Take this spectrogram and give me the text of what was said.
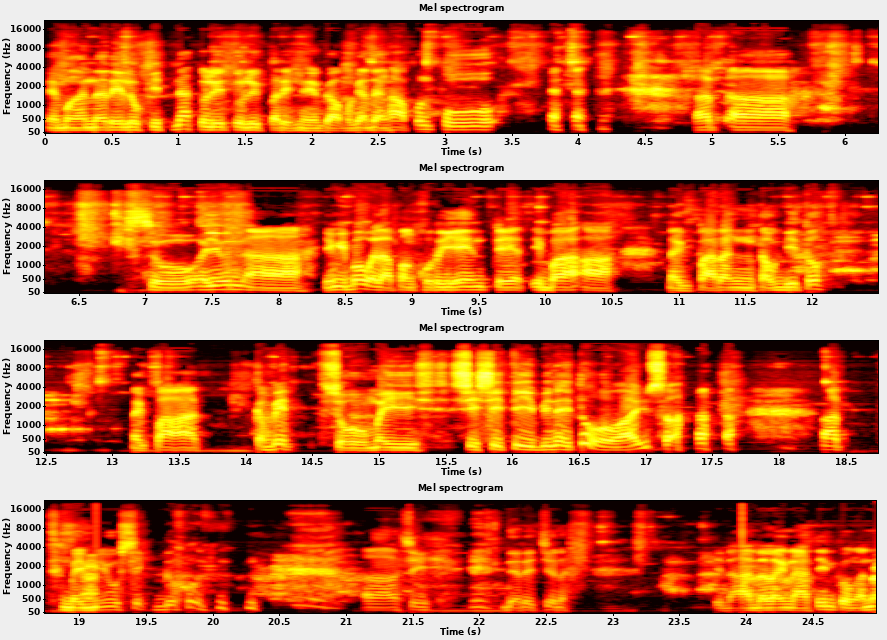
may mga na-relocate na, tuloy-tuloy pa rin yung gawa. Magandang hapon po. at ah, so ayun, ah, yung iba wala pang kuryente at iba ah, nagparang tawag dito, nagpakabit. So may CCTV na ito, ayos ah. at may music doon. Ah, sige, diretso na. Tinaan na lang natin kung ano.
